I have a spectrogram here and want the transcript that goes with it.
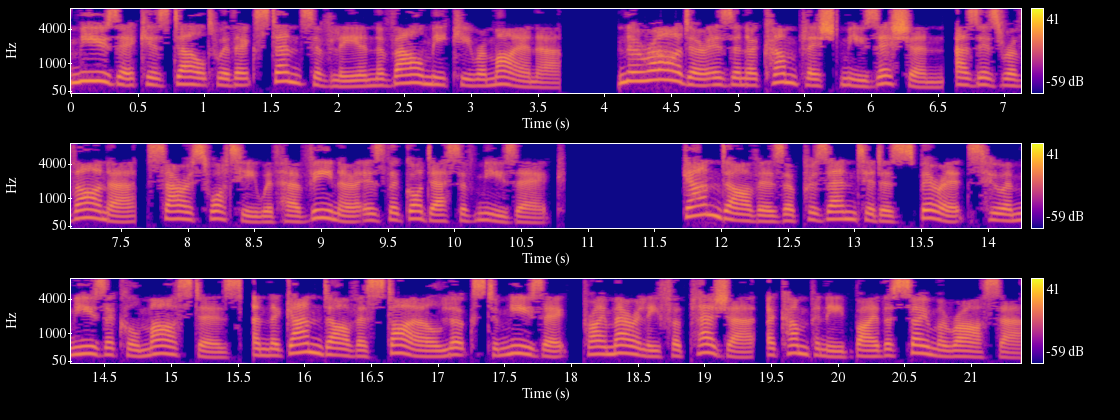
Music is dealt with extensively in the Valmiki Ramayana. Narada is an accomplished musician, as is Ravana. Saraswati with her Veena is the goddess of music. Gandharvas are presented as spirits who are musical masters, and the Gandharva style looks to music primarily for pleasure, accompanied by the Soma rasa.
